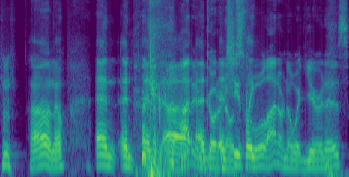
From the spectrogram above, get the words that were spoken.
"Hmm, "I don't know." And and and uh, I didn't and, go to no she's school. like, I don't know what year it is.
